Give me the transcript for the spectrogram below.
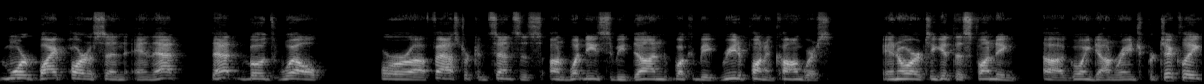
more bipartisan, and that that bodes well for uh, faster consensus on what needs to be done, what can be agreed upon in Congress, in order to get this funding uh, going downrange, particularly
